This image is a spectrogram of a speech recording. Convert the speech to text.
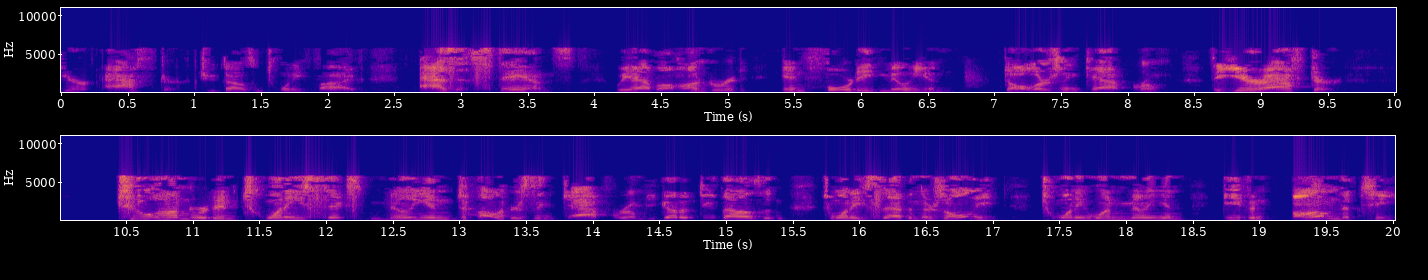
year after 2025, as it stands, we have 140 million dollars in cap room. The year after, 226 million dollars in cap room. You go to 2027, there's only 21 million even on the team.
